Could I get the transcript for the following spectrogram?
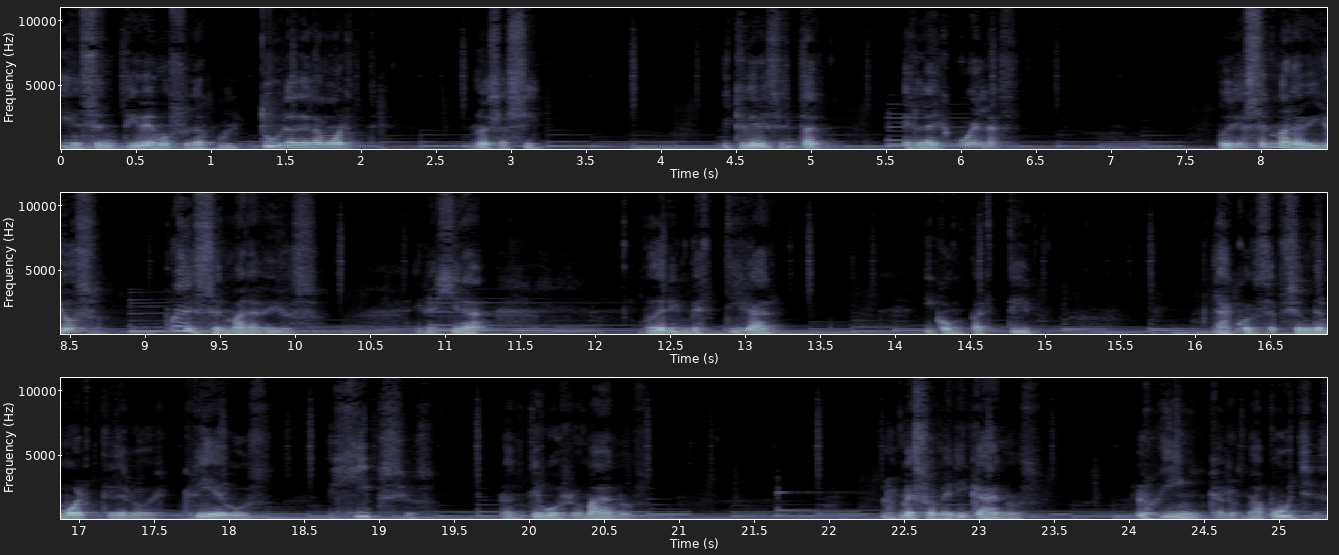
incentivemos una cultura de la muerte. ¿No es así? Y que debes estar en las escuelas. Podría ser maravilloso. Puede ser maravilloso. Imagina poder investigar y compartir la concepción de muerte de los griegos, egipcios, los antiguos romanos, los mesoamericanos, los incas, los mapuches,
